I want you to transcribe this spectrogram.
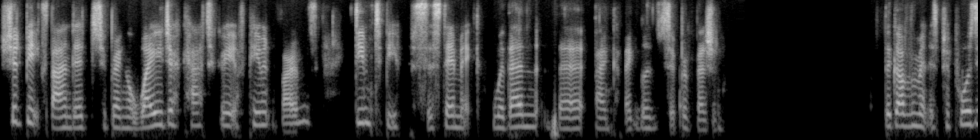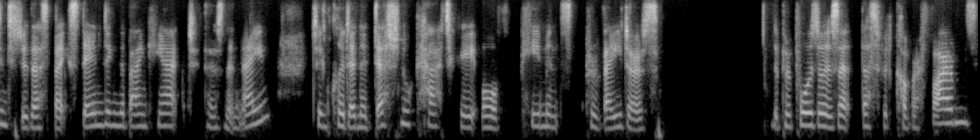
should be expanded to bring a wider category of payment firms deemed to be systemic within the Bank of England supervision. The government is proposing to do this by extending the Banking Act 2009 to include an additional category of payments providers. The proposal is that this would cover firms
